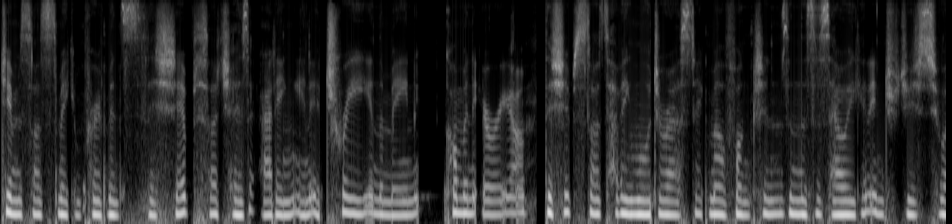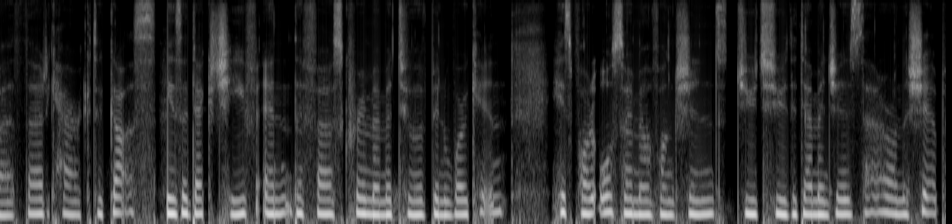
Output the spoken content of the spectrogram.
Jim starts to make improvements to the ship, such as adding in a tree in the main common area. The ship starts having more drastic malfunctions, and this is how we get introduced to our third character, Gus. He is a deck chief and the first crew member to have been woken. His pod also malfunctioned due to the damages that are on the ship.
